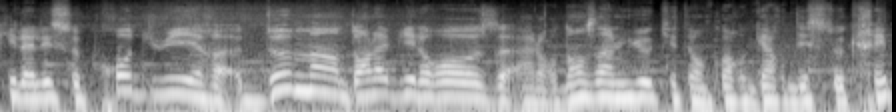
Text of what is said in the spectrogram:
qu'il allait se produire demain dans la ville rose, alors dans un lieu qui était encore gardé secret.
